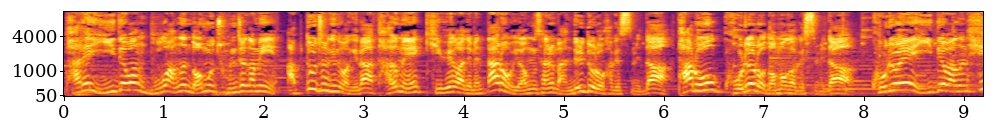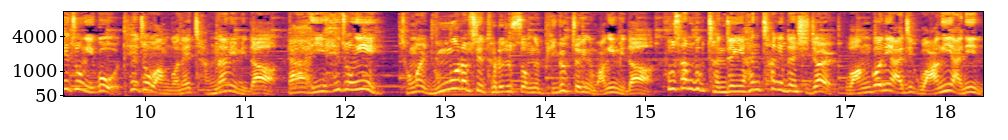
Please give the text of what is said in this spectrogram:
발해 2대왕 무왕은 너무 존재감이 압도적인 왕이라 다음에 기회가 되면 따로 영상을 만들도록 하겠습니다. 바로 고려로 넘어가겠습니다. 고려의 2대왕은 해종이고 태조 왕건의 장남입니다. 야, 이 해종이 정말 눈물 없이 들어줄 수 없는 비극적인 왕입니다. 후삼국 전쟁이 한창이던 시절 왕건이 아직 왕이 아닌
